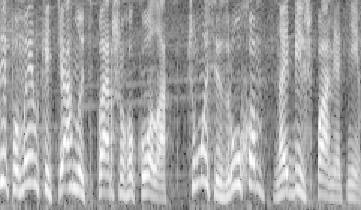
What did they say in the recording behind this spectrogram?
Оці помилки тягнуть з першого кола. Чомусь із рухом найбільш пам'ятні.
